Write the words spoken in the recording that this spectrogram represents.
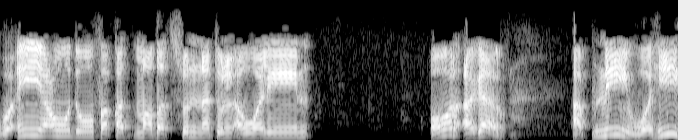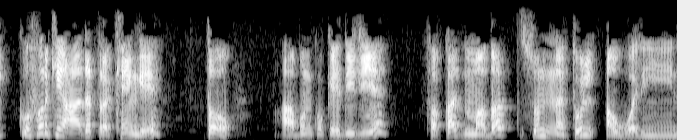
وہ فقط مدت سنت الاولین اور اگر اپنی وہی کفر کی عادت رکھیں گے تو آپ ان کو کہہ دیجیے فقط مدت سنت الاولین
